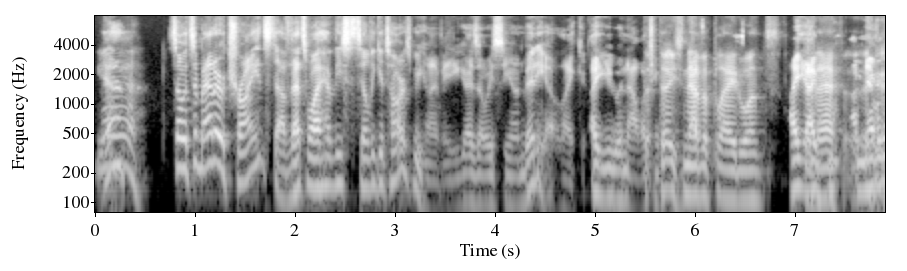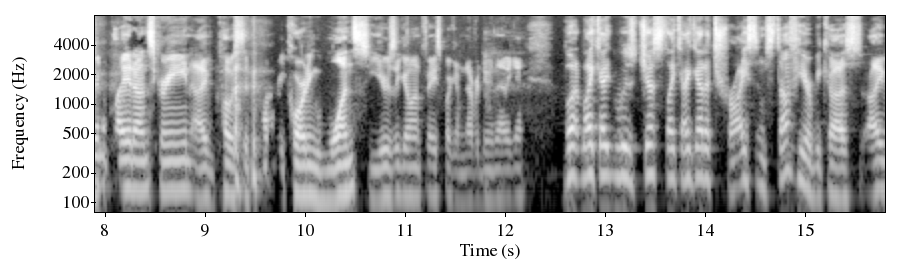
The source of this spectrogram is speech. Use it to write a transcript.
Yeah. yeah. So it's a matter of trying stuff. That's why I have these silly guitars behind me. You guys always see on video. Like I, you are not watching. he's never played once. I, I, I'm never going to play it on screen. I posted recording once years ago on Facebook. I'm never doing that again. But like, I was just like, I got to try some stuff here because I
